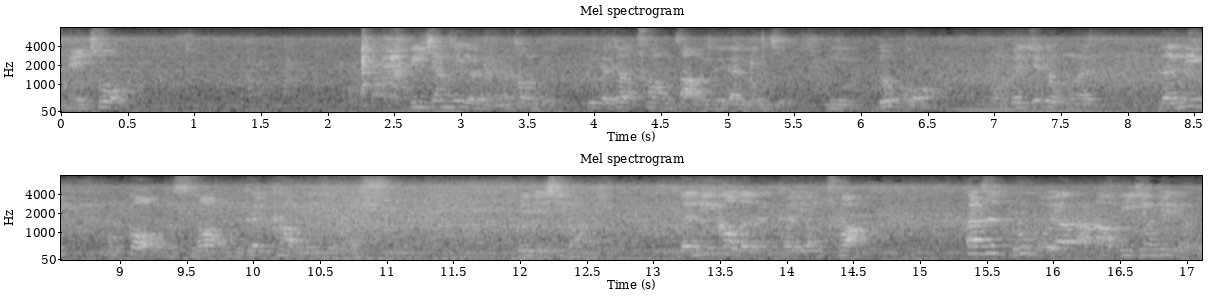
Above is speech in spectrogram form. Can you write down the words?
没错。B 象限有两个重点，一个叫创造，一个叫连接。你如果我们觉得我们能力不够的时候，我们可以靠连接来学，连接系统来学。能力够的人可以用创，但是如果要达到 B 象限的，我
